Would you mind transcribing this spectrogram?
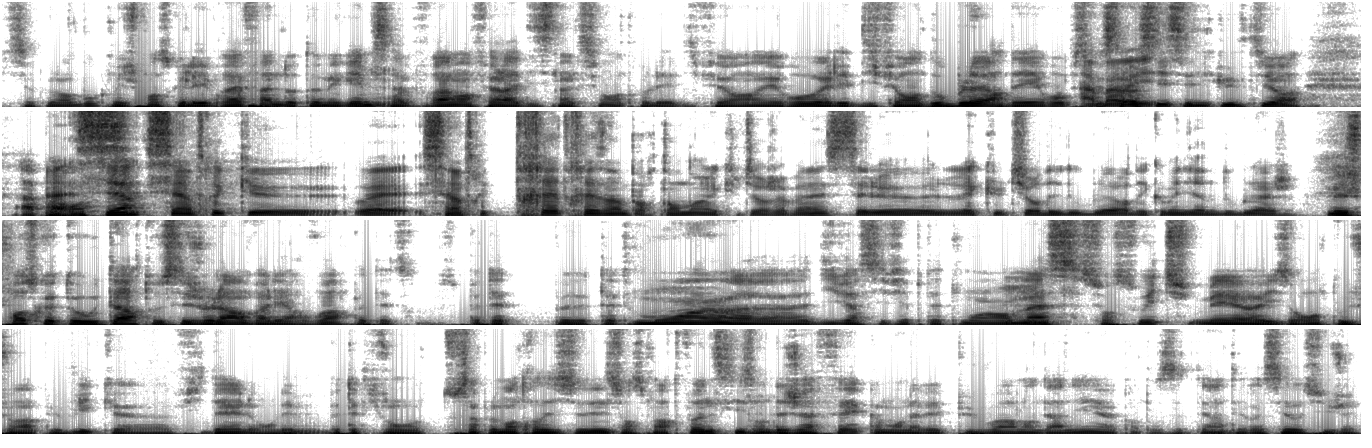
qui circulent en boucle, mais je pense que les vrais fans d'Otome Game Mm. savent vraiment faire la distinction entre les différents héros et les différents doubleurs des héros, parce Ah que bah ça oui. aussi, c'est une culture à part Ah, entière. c'est un truc ouais, c'est un truc très très important dans la culture japonaise, c'est la culture des doubleurs, des comédiens de doublage. Mais je pense que tôt ou tard, tous ces jeux-là, on va les revoir peut-être, peut-être, peut-être moins euh, diversifiés, peut-être moins en Mm. masse sur Switch, mais euh, ils auront toujours un public euh, fidèle. On les, Mm. peut-être qu'ils vont tout simplement transitionner sur smartphone, ce qu'ils ont déjà fait, comme on avait pu le voir l'an dernier quand on s'était intéressé au sujet.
